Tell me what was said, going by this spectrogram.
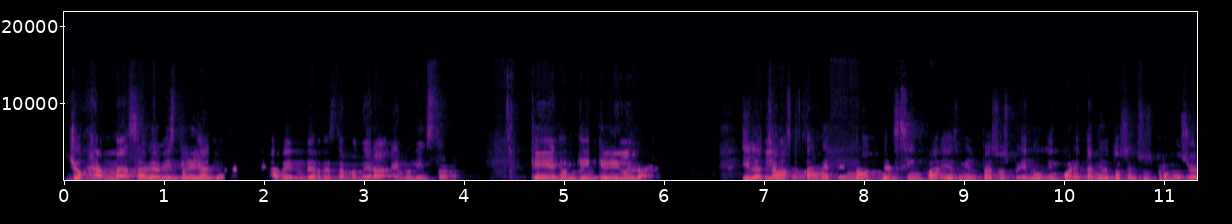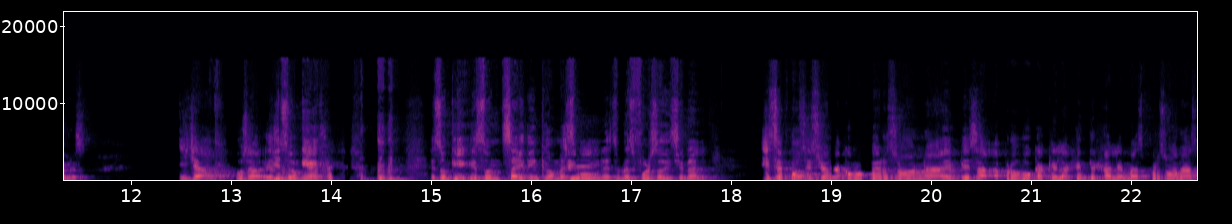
Yo jamás había visto que alguien a vender de esta manera en un Instagram. Qué, en un, qué increíble. Y la chava se está metiendo de 5 a 10 mil pesos en, en 40 minutos en sus promociones. Y ya, o sea, es, un gig. es un gig, es un side income, es, un, es un esfuerzo adicional. Y se posiciona como persona, empieza a provoca que la gente jale más personas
